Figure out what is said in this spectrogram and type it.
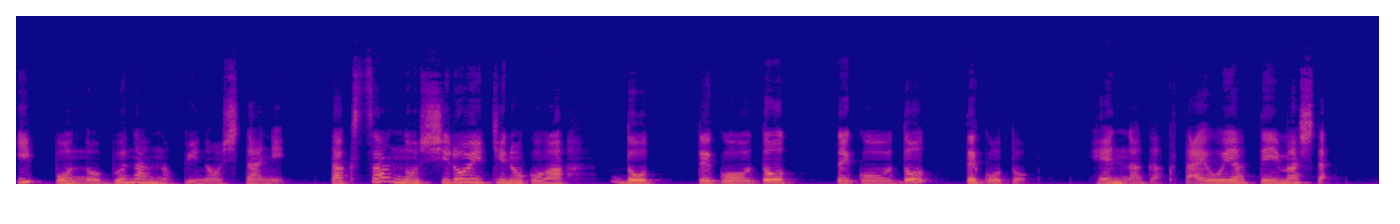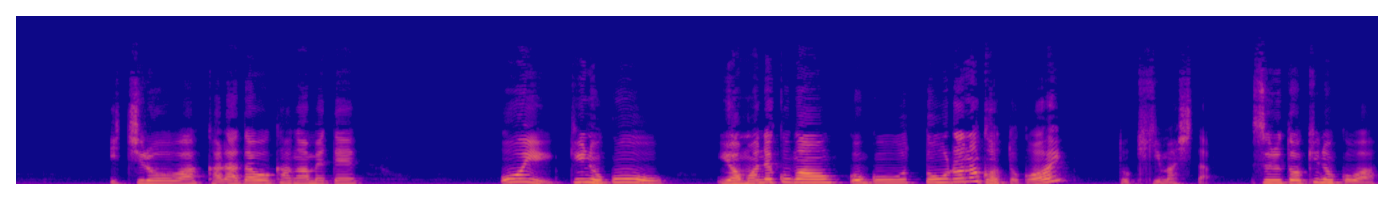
一本のブナの木の下に、たくさんの白いキノコがどってこどってこどってってこと。変な楽隊をやっていました。一郎は体をかがめて「おいキノコ山猫がここを通らなかったかい?」と聞きました。するとキノコは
